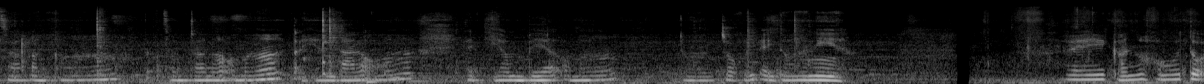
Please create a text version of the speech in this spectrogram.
sa kan ka. Ta cham chana oma. Ta má. dala oma. Et yam má. Cho cho cái ai đó nè. Đây kan ho to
